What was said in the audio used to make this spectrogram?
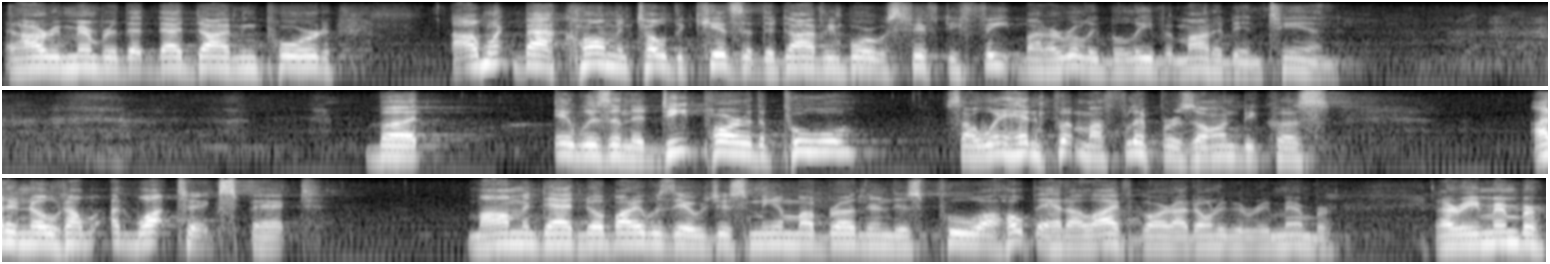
And I remember that that diving board, I went back home and told the kids that the diving board was 50 feet, but I really believe it might have been 10. but it was in the deep part of the pool, so I went ahead and put my flippers on because I didn't know what, what to expect. Mom and dad, nobody was there. It was just me and my brother in this pool. I hope they had a lifeguard. I don't even remember. And I remember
